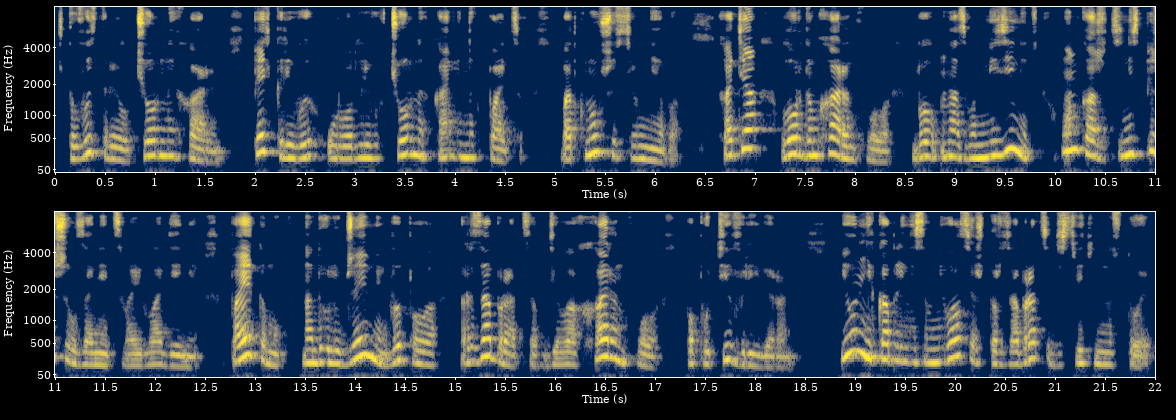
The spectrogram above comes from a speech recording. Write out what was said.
что выстроил черный харем, пять кривых, уродливых черных каменных пальцев, воткнувшихся в небо. Хотя лордом Харренхолла был назван мизинец, он, кажется, не спешил занять свои владения, поэтому на долю Джейми выпало разобраться в делах Харренхолла по пути в Риверан. И он ни капли не сомневался, что разобраться действительно стоит.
